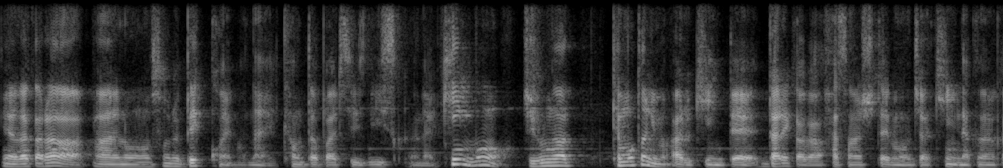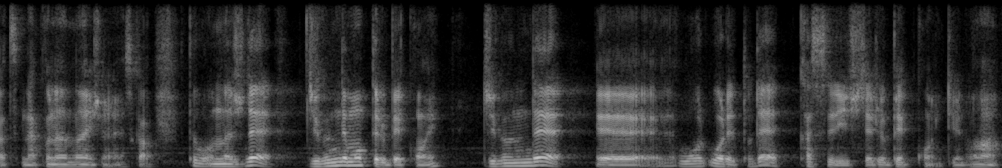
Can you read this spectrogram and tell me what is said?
いやだからあのそれベッコインがないカウンターパーティーリスクがない。金も自分が手元にもある金って誰かが破産してもじゃあ金なくなるかってなくならないじゃないですか。と同じで自分で持ってるベッコイン自分で、えー、ウォレットでカスリーしてるベッコインっていうのは、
